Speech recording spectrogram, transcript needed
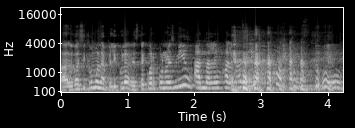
Algo así como la película de Este cuerpo no es mío. Ándale, algo así. Este,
